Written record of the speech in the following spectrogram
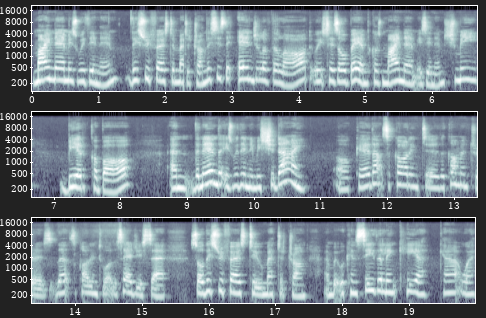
My name is within him. This refers to Metatron. This is the angel of the Lord, which says obey him because my name is in him. Shmi Bir Kabor and the name that is within him is Shaddai. Okay, that's according to the commentaries. That's according to what the sages say. So this refers to Metatron, and we can see the link here, can't we?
